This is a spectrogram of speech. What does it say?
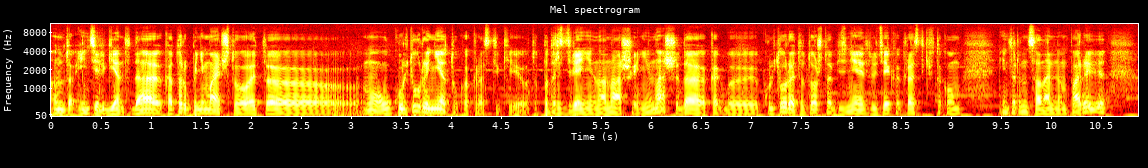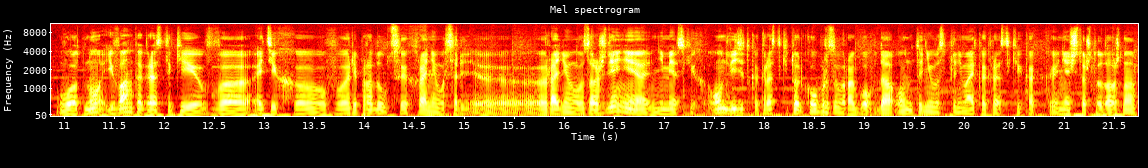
ну, интеллигент, да, который понимает, что это, ну, у культуры нету как раз-таки вот, подразделения на наши и не наши, да, как бы культура это то, что объединяет людей как раз-таки в таком интернациональном порыве, вот, но Иван как раз-таки в этих, э, в репродукциях раннего, э, раннего возрождения немецких, он видит как раз-таки только образы врагов, да, он это не воспринимает как раз-таки как нечто, что должно,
